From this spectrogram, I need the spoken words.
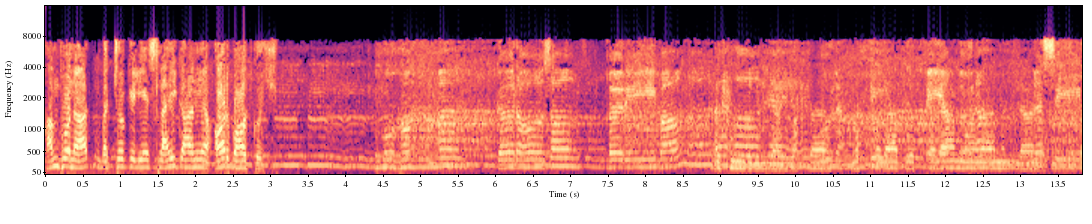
ہم دو نات بچوں کے لیے اصلاحی کہانیاں اور بہت کچھ۔ محمد کا روزہ قریب الحمد ہے وحده والصلاة والسلام على من لا نصیب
